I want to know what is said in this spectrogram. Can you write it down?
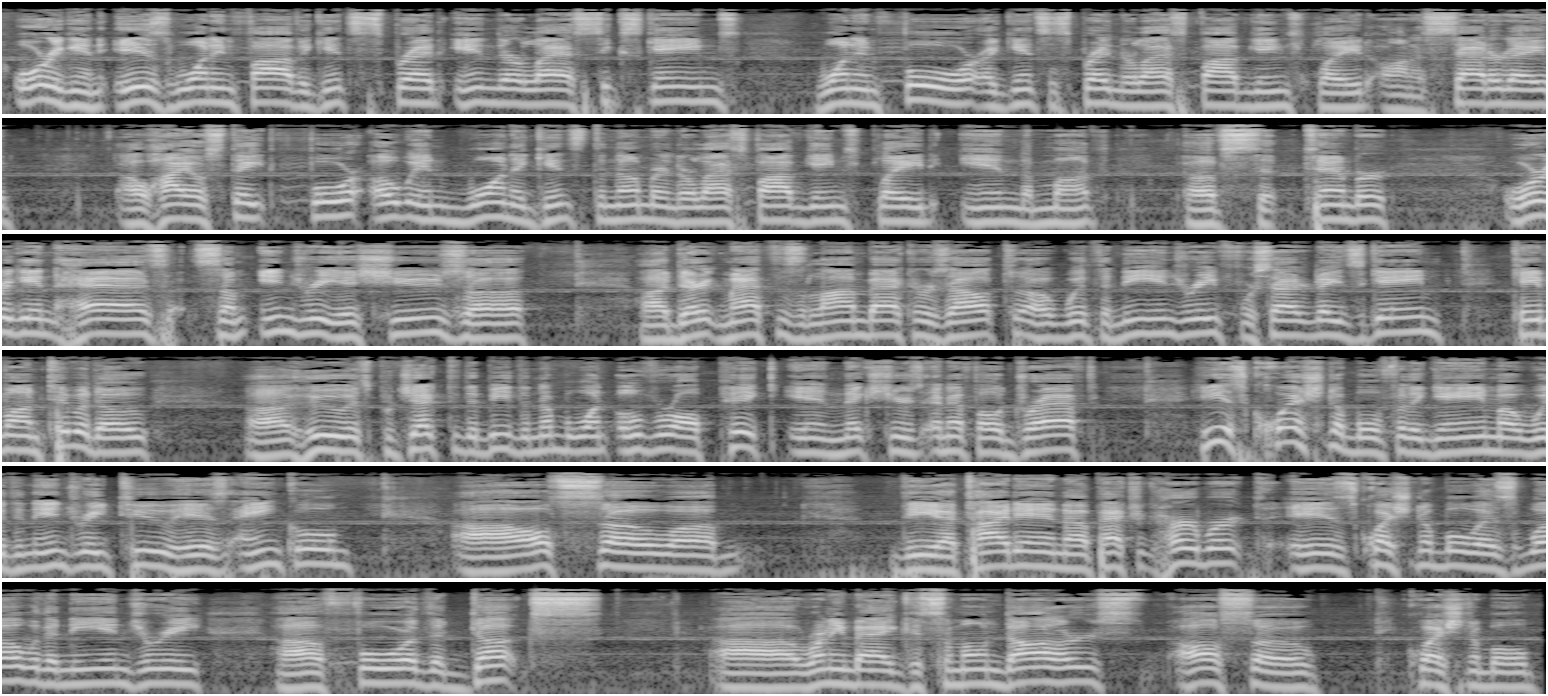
Oregon is 1 in 5 against the spread in their last 6 games, 1 in 4 against the spread in their last 5 games played on a Saturday. Ohio State 4 0 1 against the number in their last five games played in the month of September. Oregon has some injury issues. Uh, uh, Derek Mathis, the linebacker, is out uh, with a knee injury for Saturday's game. Kayvon Thibodeaux, uh, who is projected to be the number one overall pick in next year's NFL draft, he is questionable for the game uh, with an injury to his ankle. Uh, also, um, the uh, tight end uh, Patrick Herbert is questionable as well with a knee injury uh, for the Ducks. Uh, running back Simone Dollars also questionable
